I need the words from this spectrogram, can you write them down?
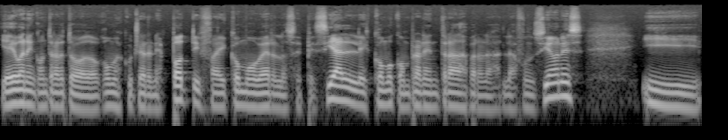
y ahí van a encontrar todo. Cómo escuchar en Spotify, cómo ver los especiales, cómo comprar entradas para las, las funciones. Y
